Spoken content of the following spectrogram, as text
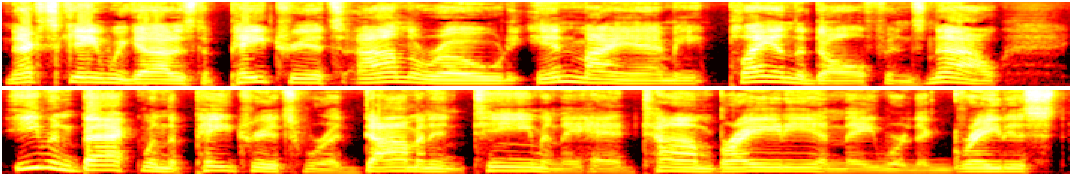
Next game we got is the Patriots on the road in Miami playing the Dolphins. Now, even back when the Patriots were a dominant team and they had Tom Brady and they were the greatest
